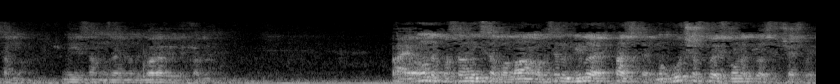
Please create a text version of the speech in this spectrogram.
samo, nije samo zajedno da boravio kod mene. Pa je onda poslanik sallallahu alejhi bilo je pazite mogućnost koju smo mogli to se čekuje.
